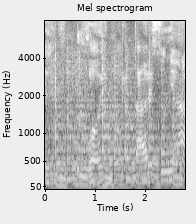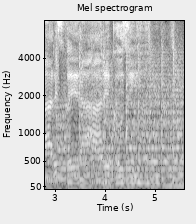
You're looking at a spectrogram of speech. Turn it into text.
e vuoi cantare, sognare, sperare così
